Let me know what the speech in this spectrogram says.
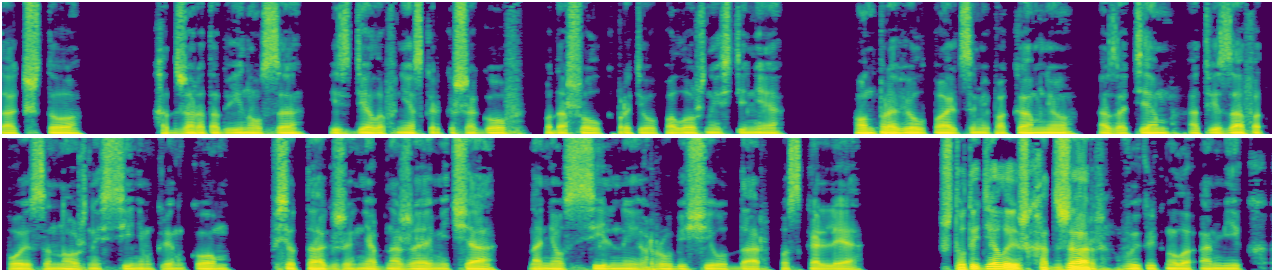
так что... Хаджар отодвинулся и, сделав несколько шагов, подошел к противоположной стене. Он провел пальцами по камню, а затем, отвязав от пояса ножны с синим клинком, все так же, не обнажая меча, нанес сильный рубящий удар по скале. «Что ты делаешь, Хаджар?» — выкрикнула Амик.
